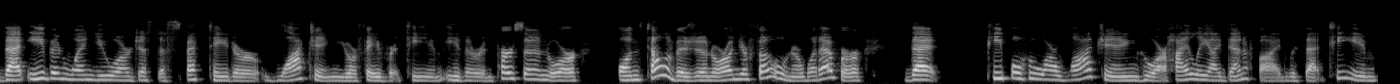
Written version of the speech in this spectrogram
that even when you are just a spectator watching your favorite team either in person or on television or on your phone or whatever that people who are watching, who are highly identified with that team,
